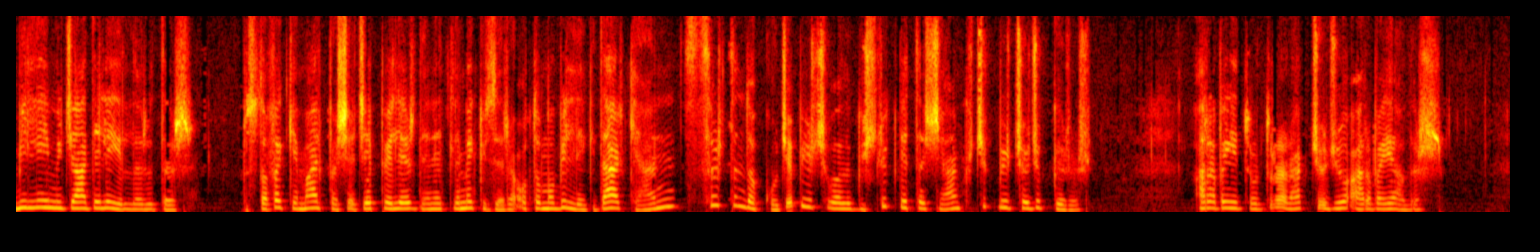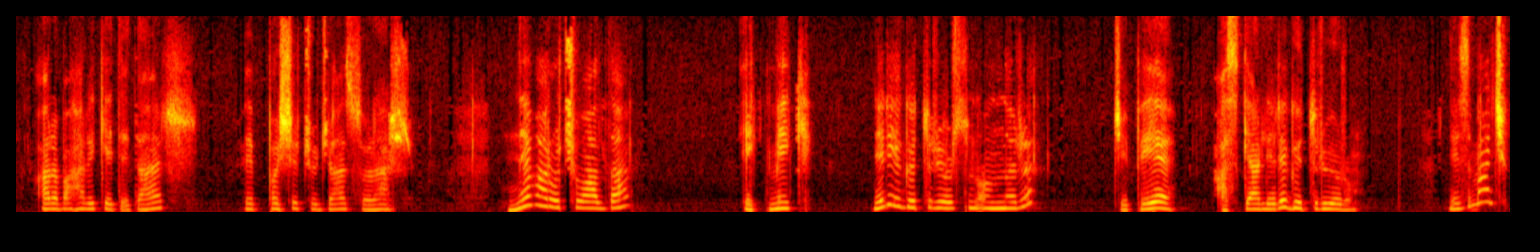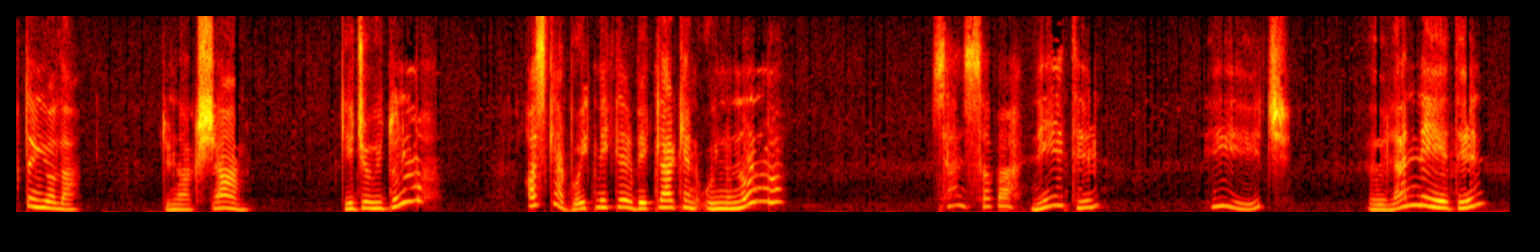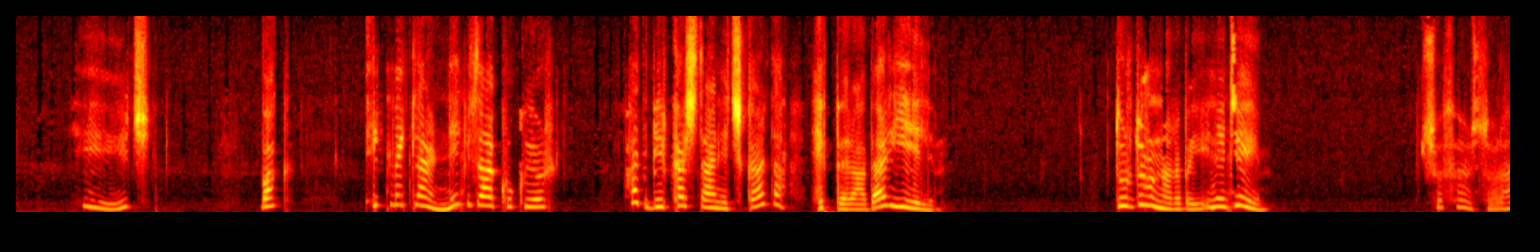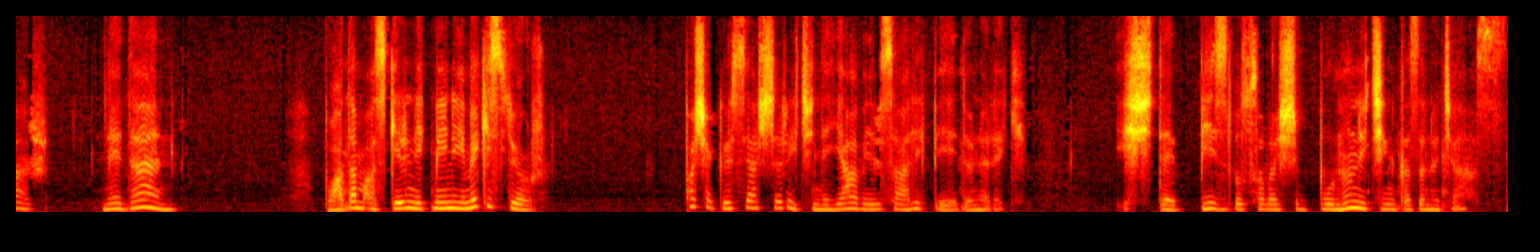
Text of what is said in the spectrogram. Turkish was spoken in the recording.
Milli mücadele yıllarıdır. Mustafa Kemal Paşa cepheleri denetlemek üzere otomobille giderken sırtında koca bir çuvalı güçlükle taşıyan küçük bir çocuk görür. Arabayı durdurarak çocuğu arabaya alır. Araba hareket eder ve paşa çocuğa sorar. Ne var o çuvalda? Ekmek. Nereye götürüyorsun onları? Cepheye, askerlere götürüyorum. Ne zaman çıktın yola? Dün akşam. Gece uyudun mu? Asker bu ekmekleri beklerken uyunur mu? Sen sabah ne yedin? Hiç. Öğlen ne yedin? Hiç. Bak, ekmekler ne güzel kokuyor. Hadi birkaç tane çıkar da hep beraber yiyelim. Durdurun arabayı, ineceğim. Şoför sorar. Neden? Bu adam askerin ekmeğini yemek istiyor. Paşa gözyaşları içinde yaveri Salih Bey'e dönerek. İşte biz bu savaşı bunun için kazanacağız.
